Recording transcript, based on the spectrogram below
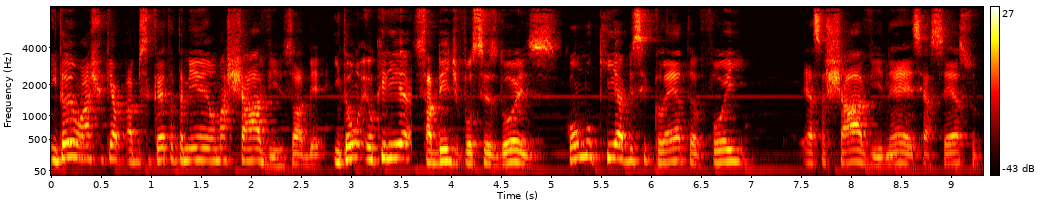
Então eu acho que a, a bicicleta também é uma chave, sabe? Então eu queria saber de vocês dois como que a bicicleta foi essa chave, né, esse acesso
